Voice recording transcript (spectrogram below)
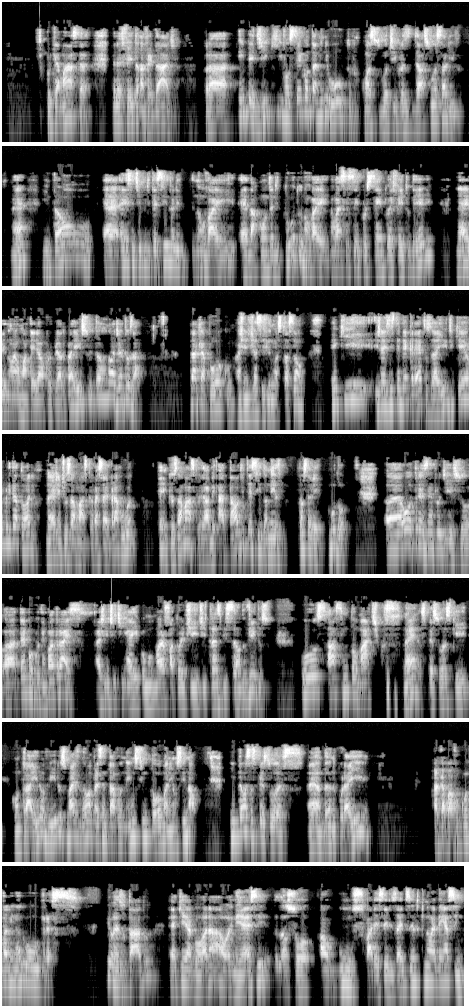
Porque a máscara ela é feita, na verdade, para impedir que você contamine o outro com as gotículas da sua saliva, né? Então, é, esse tipo de tecido ele não vai é, dar conta de tudo, não vai, não vai ser 100% o efeito dele, né? Ele não é um material apropriado para isso, então não adianta usar. Daqui a pouco, a gente já se viu numa situação em que já existem decretos aí de que é obrigatório, né? A gente usar máscara, vai sair para a rua, tem que usar máscara, a, a tal de tecido, a mesma. Então você vê, mudou. Uh, outro exemplo disso, até pouco tempo atrás, a gente tinha aí como maior fator de, de transmissão do vírus os assintomáticos, né? As pessoas que contraíram o vírus, mas não apresentavam nenhum sintoma, nenhum sinal. Então essas pessoas né, andando por aí acabavam contaminando outras. E o resultado é que agora a OMS lançou alguns pareceres aí dizendo que não é bem assim.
